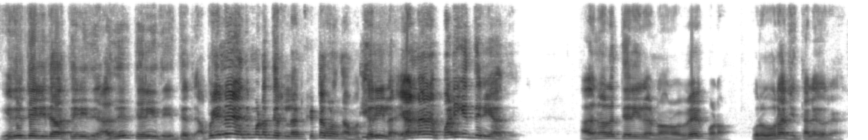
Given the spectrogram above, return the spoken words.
இது தெரியுதா? தெரியுது. அது தெரியுது. இது தெரியுது. அப்போ என்ன? எது மட்டும் தெரியலன்னு கிட்ட கொடுங்காம தெரியல. ஏன்னா படிக்க தெரியாது. அதனால தெரியலன்னு விவேக் படம். ஒரு ஊராட்சி தலைவர்.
